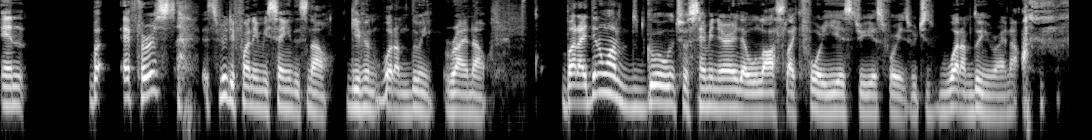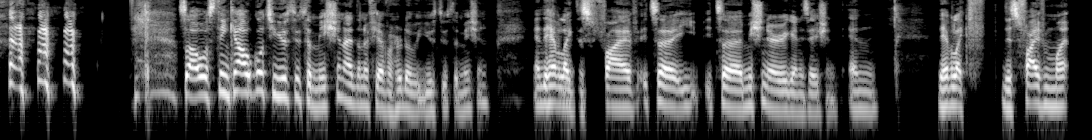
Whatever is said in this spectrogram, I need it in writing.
and but at first it's really funny me saying this now given what I'm doing right now but I didn't want to go into a seminary that will last like four years, three years, four years, which is what I'm doing right now. so I was thinking I'll go to Youth with a Mission. I don't know if you ever heard of Youth with a Mission, and they have like this five. It's a it's a missionary organization, and they have like f- this five month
